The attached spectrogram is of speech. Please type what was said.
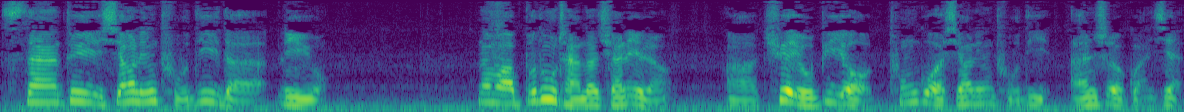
三、对相邻土地的利用，那么不动产的权利人啊，确有必要通过相邻土地安设管线。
